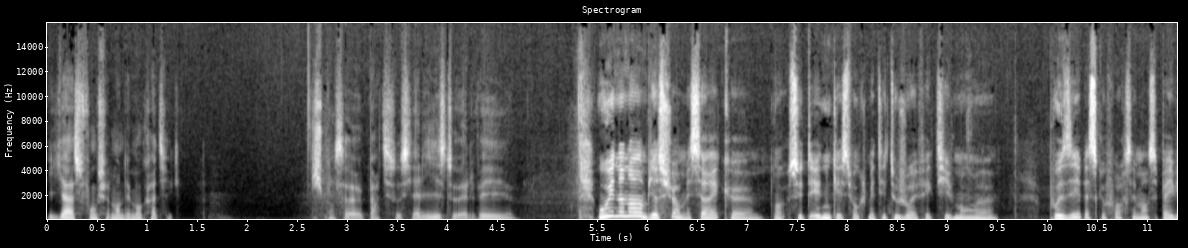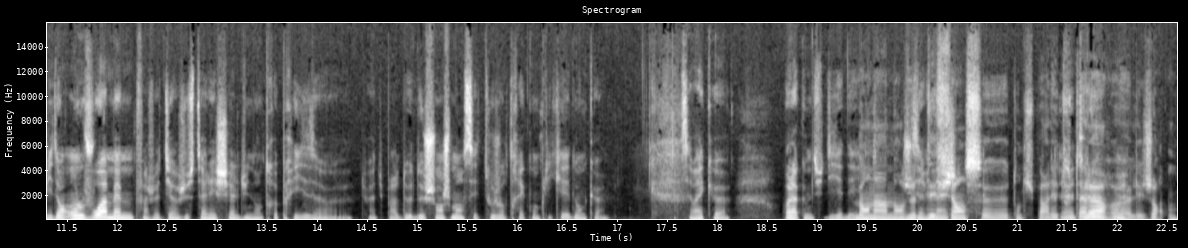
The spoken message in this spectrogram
il y a ce fonctionnement démocratique. Je pense au Parti socialiste, LV. Oui, non, non, bien sûr, mais c'est vrai que c'était une question que je m'étais toujours effectivement posée parce que forcément, c'est pas évident. On le voit même, enfin, je veux dire, juste à l'échelle d'une entreprise. tu vois, tu parles de, de changement, c'est toujours très compliqué, donc. C'est vrai que, voilà, comme tu dis, il y a des. Mais on a un enjeu de défiance euh, dont tu parlais tout à l'heure. Euh, les gens ont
